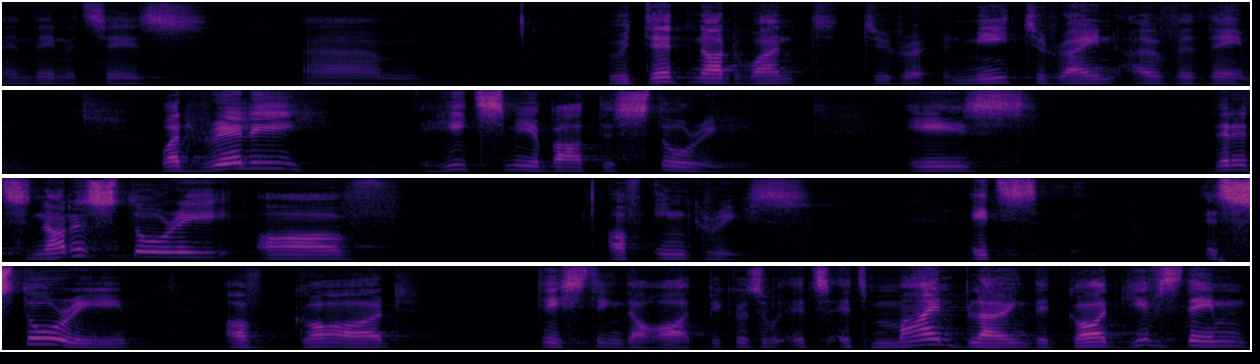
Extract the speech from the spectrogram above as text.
and then it says, um, who did not want to re- me to reign over them. What really hits me about this story is that it's not a story of, of increase. It's a story of God testing the heart because it's, it's mind blowing that God gives them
